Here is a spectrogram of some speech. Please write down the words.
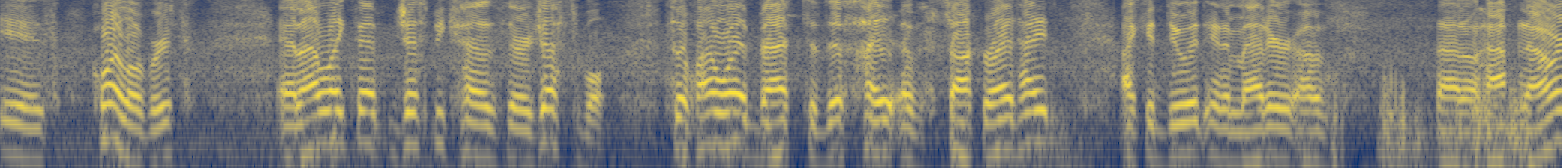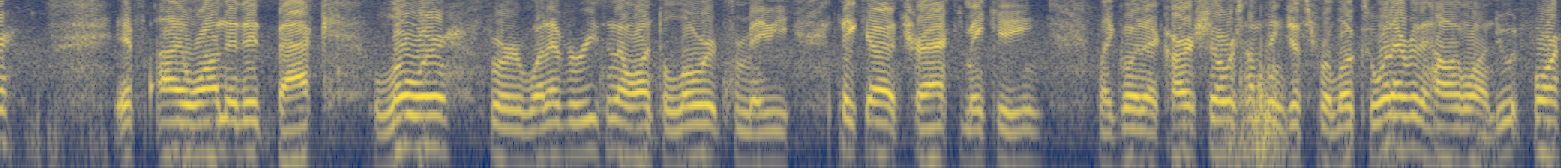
is coilovers. And I like that just because they're adjustable. So if I went back to this height of stock ride height, I could do it in a matter of, I don't know, half an hour. If I wanted it back lower for whatever reason, I want to lower it for maybe taking out a track, making like going to a car show or something just for looks, whatever the hell I want to do it for,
